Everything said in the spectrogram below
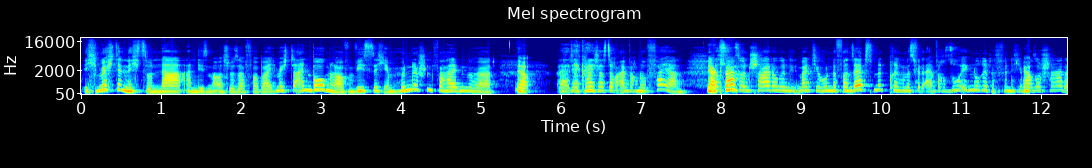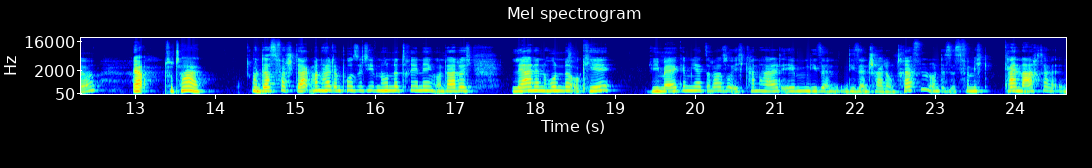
Ich möchte nicht so nah an diesem Auslöser vorbei. Ich möchte einen Bogen laufen, wie es sich im hündischen Verhalten gehört. Ja. Äh, da kann ich das doch einfach nur feiern. Ja, das klar. sind so Entscheidungen, die manche Hunde von selbst mitbringen und es wird einfach so ignoriert. Das finde ich immer ja. so schade. Ja, total. Und das verstärkt man halt im positiven Hundetraining und dadurch lernen Hunde, okay, wie Malcolm jetzt oder so, ich kann halt eben diese, diese Entscheidung treffen und es ist für mich kein Nachteil,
